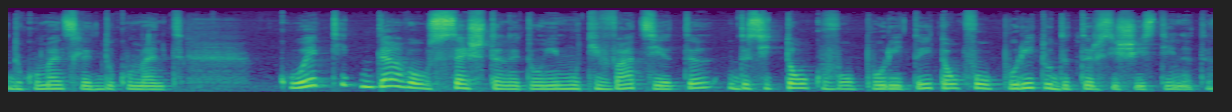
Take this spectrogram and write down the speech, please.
документ след документ. Кое ти дава усещането и мотивацията да си толкова опорита и толкова опорито да търсиш истината?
